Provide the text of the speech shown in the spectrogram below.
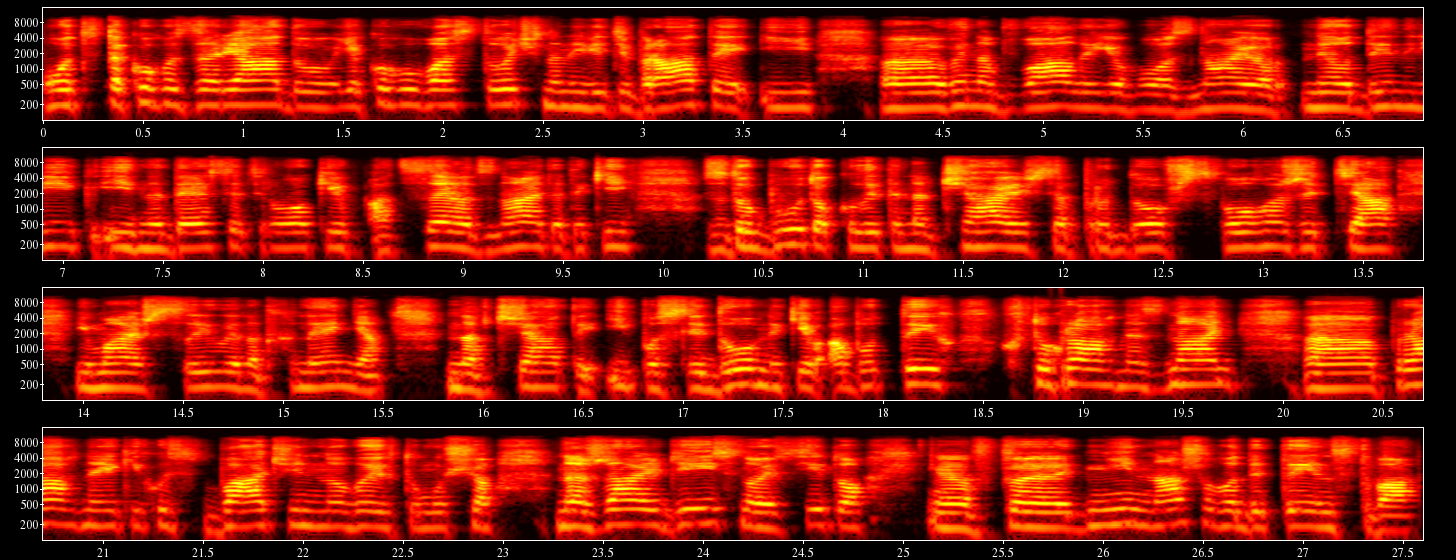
от такого заряду, якого у вас точно не відібрати, і е, ви набували його, знаю, не один рік і не 10 років. А це, от знаєте, такий здобуток, коли ти навчаєшся впродовж свого життя і маєш сили, натхнення навчати і послідовників або тих, хто прагне знань, е, прагне якихось бачень нових, тому що, на жаль, дійсно всі то е, в дні нашого дитинства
